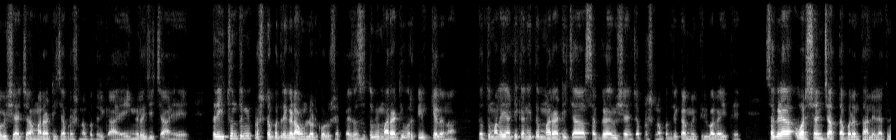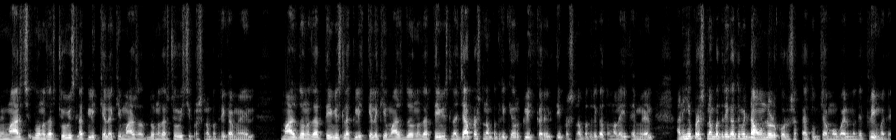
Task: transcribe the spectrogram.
विषयाच्या मराठीच्या प्रश्नपत्रिका आहे इंग्रजीच्या आहे. तर इथून तुम्ही प्रश्नपत्रिका डाउनलोड करू शकता जसं तुम्ही मराठीवर क्लिक केलं ना तर तुम्हाला या ठिकाणी इथं मराठीच्या सगळ्या विषयांच्या प्रश्नपत्रिका मिळतील बघा इथे. सगळ्या वर्षांच्या आतापर्यंत आलेल्या. तुम्ही मार्च दोन हजार चोवीसला क्लिक केलं की मार्च दोन हजार चोवीसची प्रश्नपत्रिका मिळेल. मार्च दोन हजार तेवीसला क्लिक केलं की मार्च दोन हजार तेवीसला. ज्या प्रश्नपत्रिकेवर क्लिक करेल ती प्रश्नपत्रिका तुम्हाला इथे मिळेल. आणि ही प्रश्नपत्रिका तुम्ही डाउनलोड करू शकता तुमच्या मोबाईलमध्ये फ्रीमध्ये.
